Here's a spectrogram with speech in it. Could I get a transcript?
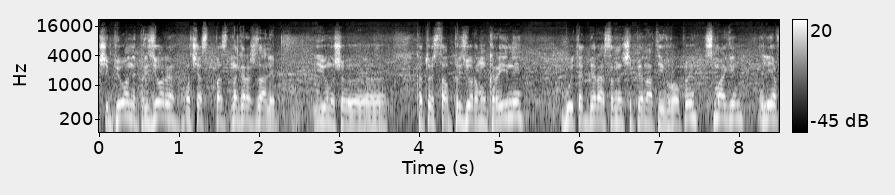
Чемпионы, призеры. Вот сейчас поз- награждали юношу, э, который стал призером Украины. Будет отбираться на чемпионат Европы. Смагин Лев.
